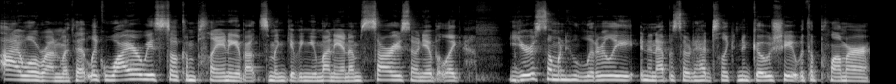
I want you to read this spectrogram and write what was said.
I will run with it. Like, why are we still complaining about someone giving you money? And I'm sorry, Sonja, but like, you're someone who literally in an episode had to like negotiate with a plumber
